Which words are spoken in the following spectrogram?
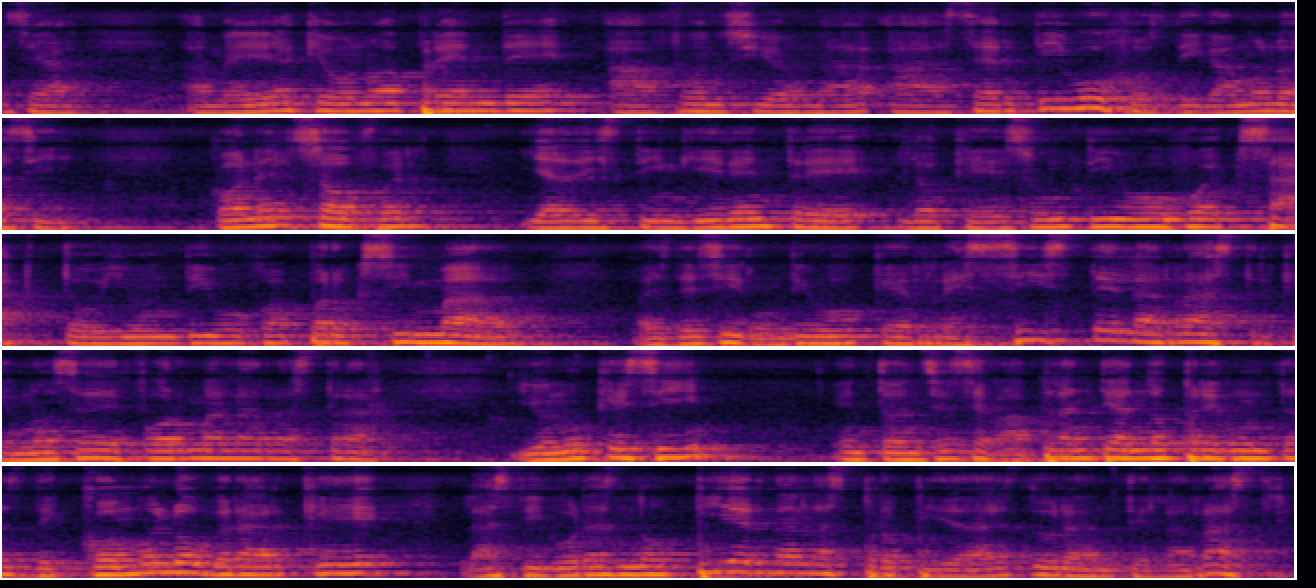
O sea, a medida que uno aprende a funcionar, a hacer dibujos, digámoslo así, con el software y a distinguir entre lo que es un dibujo exacto y un dibujo aproximado, es decir, un dibujo que resiste el arrastre, que no se deforma al arrastrar, y uno que sí, entonces se va planteando preguntas de cómo lograr que las figuras no pierdan las propiedades durante el arrastre.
